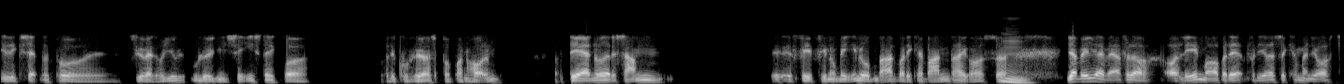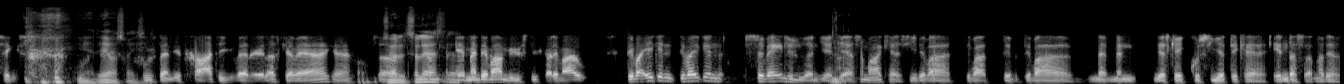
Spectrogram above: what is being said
et eksempel på øh, fyrværkeriulykken i Seest, ikke? Hvor, hvor det kunne høres på Bornholm. Og det er noget af det samme øh, fænomen åbenbart, hvor det kan vandre, ikke også? Så Mm. jeg vælger i hvert fald at, at læne mig op af den, for ellers så kan man jo også tænke Ja, det er også rigtigt. fuldstændig træt i, hvad det ellers kan være, ikke? Ja. Så, så lad os... Ja, men det var mystisk, og det var jo det var ikke en, det var ikke en sædvanlig lyd af en jet, ja, så meget kan jeg sige. Det var, det var, det, det var men, men jeg skal ikke kunne sige, at det kan ændre sig, når det,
